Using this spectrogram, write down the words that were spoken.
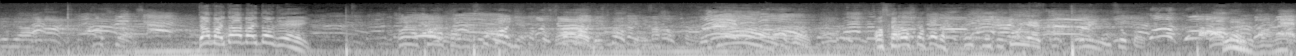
Ziemia! Dawaj, dawaj do niej! Twoja, twoja, Paweł, spokojnie, spokojnie, spokojnie, masz okno. Oskar, Oskar, podaj! Tu, tu jest! Po linii, super! Kurwa, nie?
